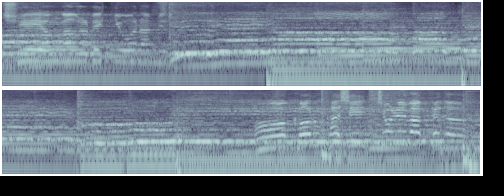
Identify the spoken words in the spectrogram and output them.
주의 영광을 뵙기 원합니다. 거룩하신 주님 앞에도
